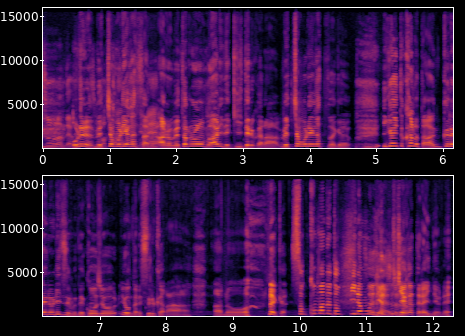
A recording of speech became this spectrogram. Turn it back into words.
そうなんだよ。俺らめっちゃ盛り上がってたねわあのメトロノームありで聞いてるからめっちゃ盛り上がってたけど意外と彼方あんくらいのリズムで工場読んだりするからあの なんかそこまで突飛なもんには仕上がってないんだよね。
